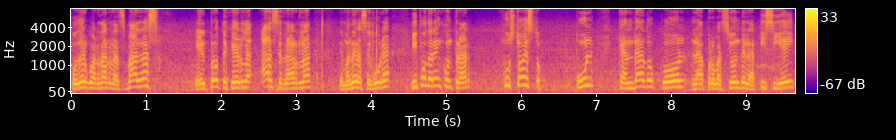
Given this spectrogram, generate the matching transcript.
poder guardar las balas, el protegerla, al cerrarla de manera segura y poder encontrar justo esto, un candado con la aprobación de la TCA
